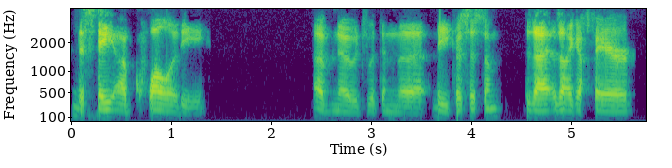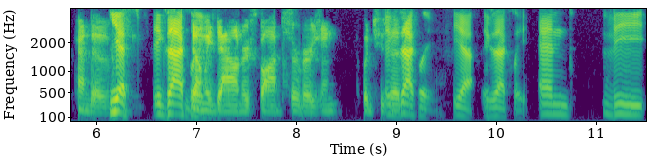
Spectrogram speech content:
the state of quality of nodes within the, the ecosystem. Is that is that like a fair kind of Yes, exactly. dummy down response or version? What you said? Exactly. Yeah, exactly. And the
